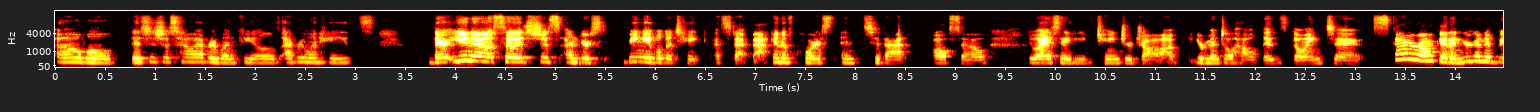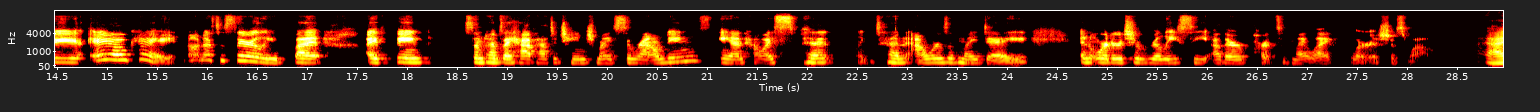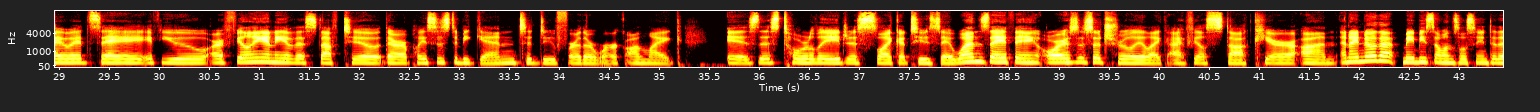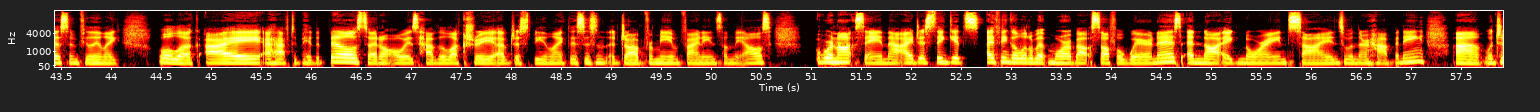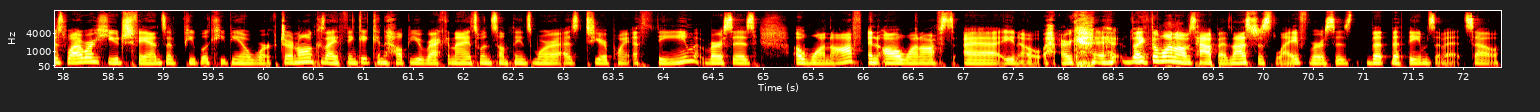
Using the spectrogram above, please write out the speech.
oh, well, this is just how everyone feels. Everyone hates there you know so it's just under being able to take a step back and of course into that also do I say if you change your job, your mental health is going to skyrocket and you're going to be a okay? Not necessarily, but I think sometimes I have had to change my surroundings and how I spent like 10 hours of my day in order to really see other parts of my life flourish as well. I would say if you are feeling any of this stuff too, there are places to begin to do further work on like is this totally just like a Tuesday, Wednesday thing, or is this a truly like I feel stuck here? Um, and I know that maybe someone's listening to this and feeling like, well, look, I I have to pay the bills, so I don't always have the luxury of just being like, this isn't a job for me and finding something else. We're not saying that. I just think it's, I think a little bit more about self awareness and not ignoring signs when they're happening, um, which is why we're huge fans of people keeping a work journal because I think it can help you recognize when something's more, as to your point, a theme versus a one off. And all one offs, uh, you know, are, like the one offs happen. That's just life versus the, the themes of it. So,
